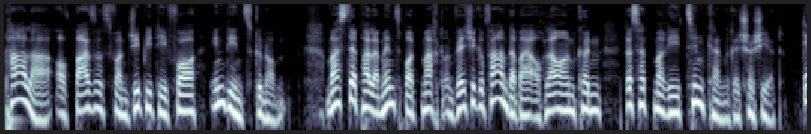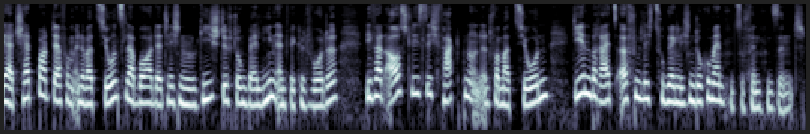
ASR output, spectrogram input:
Parler auf Basis von GPT-4 in Dienst genommen. Was der Parlamentsbot macht und welche Gefahren dabei auch lauern können, das hat Marie Zinkern recherchiert. Der Chatbot, der vom Innovationslabor der Technologiestiftung Berlin entwickelt wurde, liefert ausschließlich Fakten und Informationen, die in bereits öffentlich zugänglichen Dokumenten zu finden sind.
